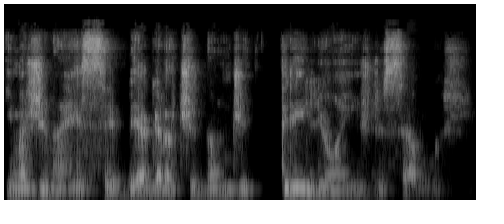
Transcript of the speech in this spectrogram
Imagina receber a gratidão de trilhões de células.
